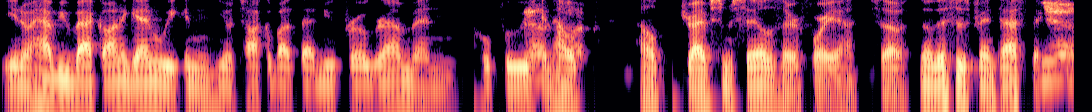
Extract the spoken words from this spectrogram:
you know have you back on again. We can you know talk about that new program, and hopefully we yeah. can help help drive some sales there for you. So no, this is fantastic. Yeah.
